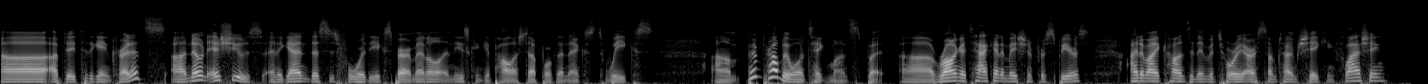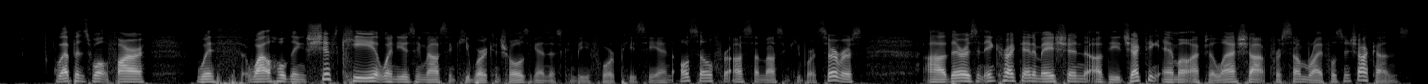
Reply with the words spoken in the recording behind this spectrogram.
Uh, update to the game credits. Uh, known issues, and again, this is for the experimental, and these can get polished up over the next weeks. Um, but it probably won't take months, but uh, wrong attack animation for spears. Item icons in inventory are sometimes shaking flashing. Weapons won't fire with while holding shift key when using mouse and keyboard controls. Again, this can be for PC and also for us on mouse and keyboard servers. Uh, there is an incorrect animation of the ejecting ammo after last shot for some rifles and shotguns.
